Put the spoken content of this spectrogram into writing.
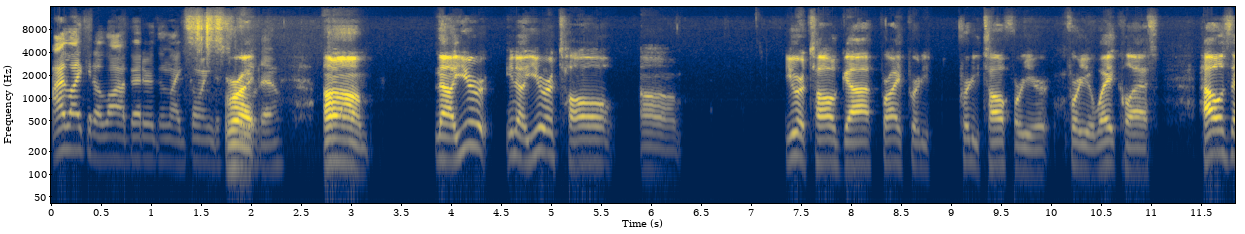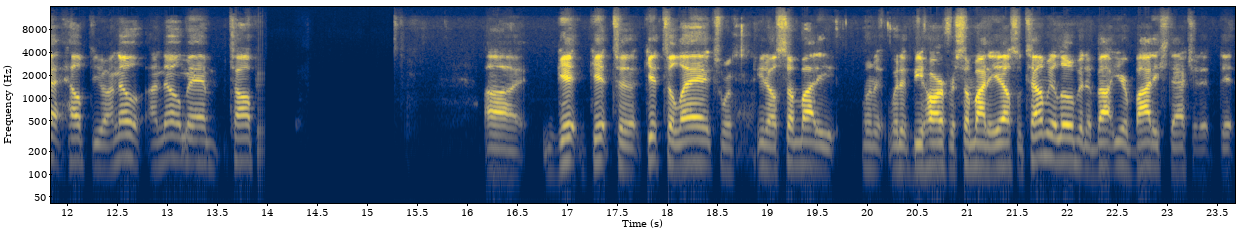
I like it a lot better than like going to school Right. though. Um, now you're you know you're a tall um you're a tall guy, probably pretty pretty tall for your for your weight class. How has that helped you? I know I know, man. Tall people uh get get to get to legs when you know somebody when it would it be hard for somebody else. So tell me a little bit about your body stature that, that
